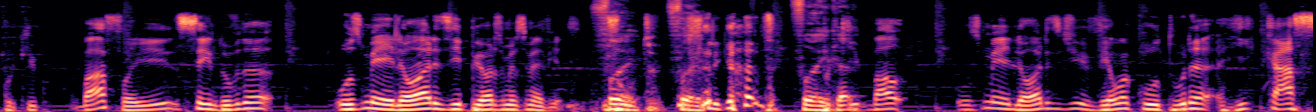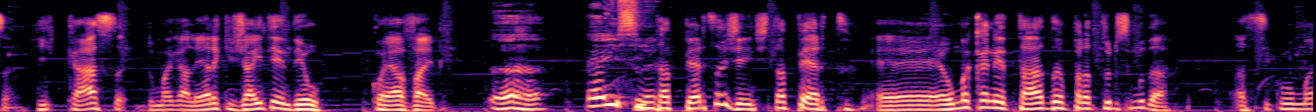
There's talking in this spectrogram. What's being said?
Porque, bah, foi sem dúvida os melhores e piores momentos da minha vida. Foi, Junto, foi. Tá ligado? Foi, Porque, cara. bah, os melhores de ver uma cultura ricaça, ricaça de uma galera que já entendeu qual é a vibe. Aham. É isso, E né? tá perto da gente, tá perto. É uma canetada pra tudo se mudar. Assim como uma,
